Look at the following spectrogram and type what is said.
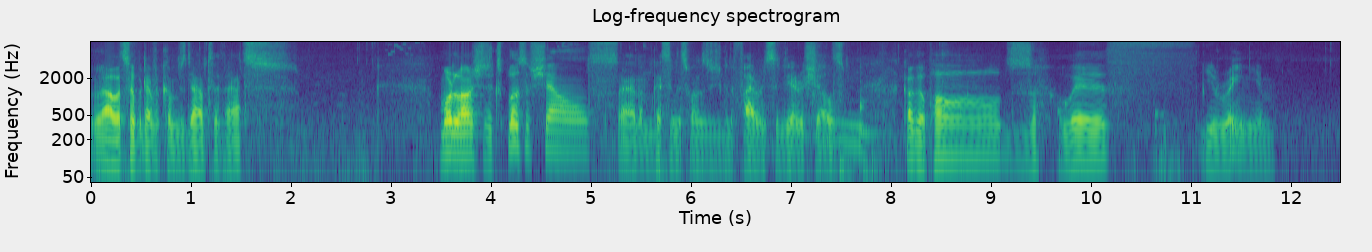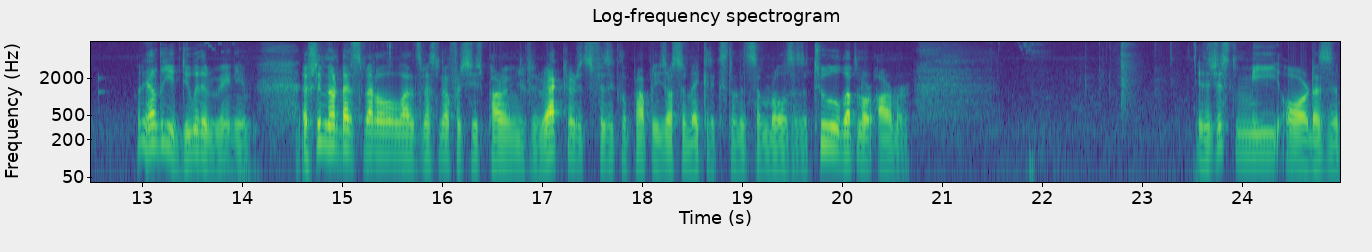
Well, let's hope it never comes down to that. Mortar launches explosive shells, and I'm guessing this one is just going to fire incendiary shells. Mm. Cargo pods with uranium. What the hell do you do with uranium? Extremely not best metal, while it's best known for its use powering nuclear reactors, its physical properties also make it excellent in some roles as a tool, weapon, or armor. Is it just me, or does a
